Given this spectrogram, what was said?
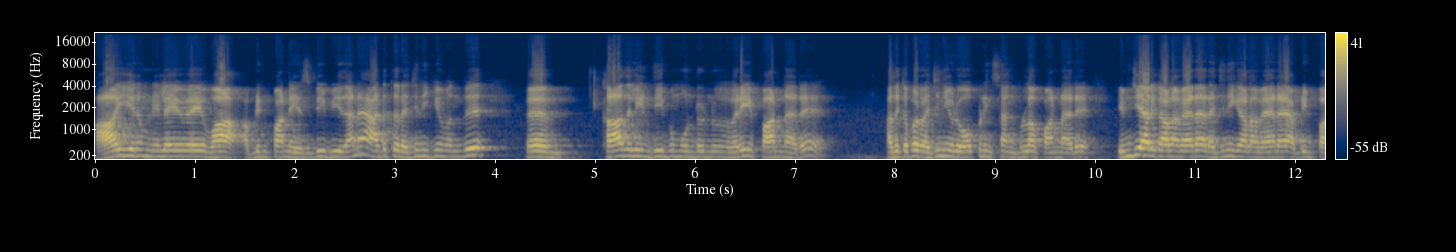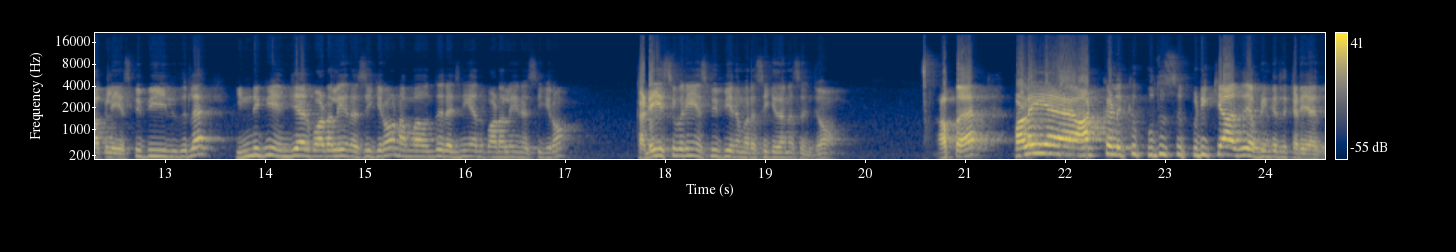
ஆயிரம் நிலைவே வா அப்படின்னு பாடின எஸ்பிபி தானே அடுத்த ரஜினிக்கும் வந்து காதலின் தீபம் ஒன்றுன்னு வரையும் பாடினாரு. அதுக்கப்புறம் ரஜினியோட ஓப்பனிங் சாங் ஃபுல்லாக பாடினாரு. எம்ஜிஆர் காலம் வேற ரஜினி காலம் வேற அப்படின்னு பார்க்கல எஸ்பிபி இதில் இன்றைக்கும் எம்ஜிஆர் பாடலையும் ரசிக்கிறோம் நம்ம வந்து ரஜினிகாந்த் பாடலையும் ரசிக்கிறோம். கடைசி வரையும் எஸ்பிபி நம்ம ரசிக்க தானே செஞ்சோம். அப்போ பழைய ஆட்களுக்கு புதுசு பிடிக்காது அப்படிங்கிறது கிடையாது.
